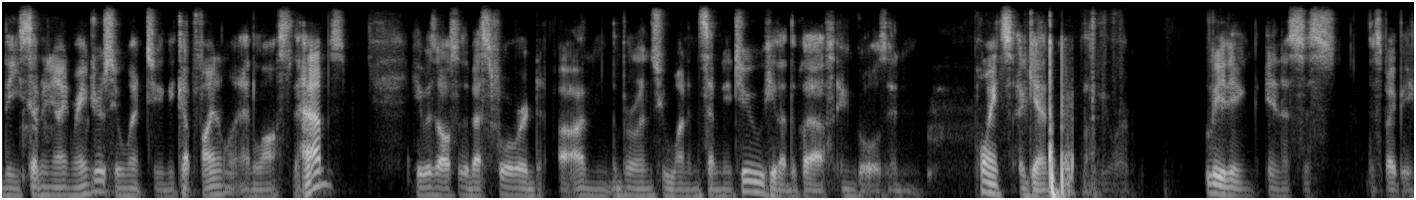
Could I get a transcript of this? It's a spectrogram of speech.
the 79 Rangers, who went to the Cup final and lost to the Habs. He was also the best forward on the Bruins, who won in 72. He led the playoffs in goals and points. Again, leading in assists despite being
